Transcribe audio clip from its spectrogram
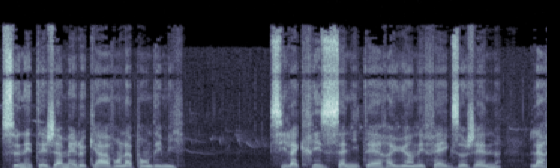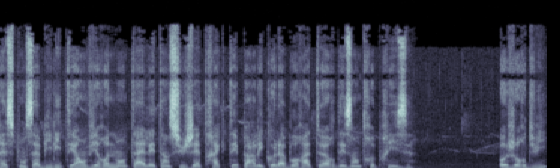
Ce n'était jamais le cas avant la pandémie. Si la crise sanitaire a eu un effet exogène, la responsabilité environnementale est un sujet tracté par les collaborateurs des entreprises. Aujourd'hui,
